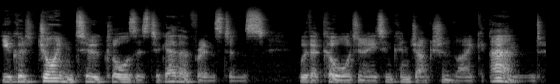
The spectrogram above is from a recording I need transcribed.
You could join two clauses together, for instance, with a coordinating conjunction like and.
